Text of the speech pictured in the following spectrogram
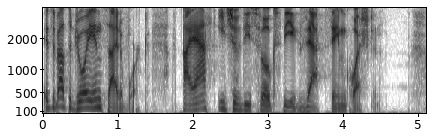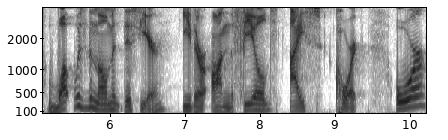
it's about the joy inside of work. I asked each of these folks the exact same question What was the moment this year, either on the field, ice, court, or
